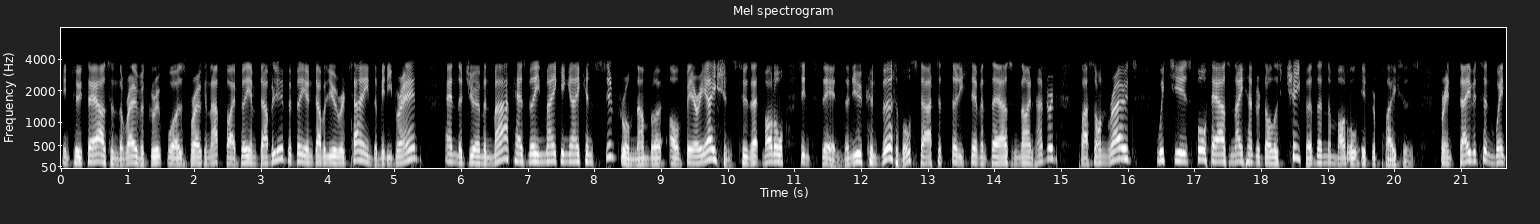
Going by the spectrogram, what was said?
In 2000, the Rover Group was broken up by BMW, but BMW retained the Mini brand, and the German marque has been making a considerable number of variations to that model since then. The new convertible starts at 37,900 plus on roads, which is $4,800 cheaper than the model it replaces. Brent Davidson went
